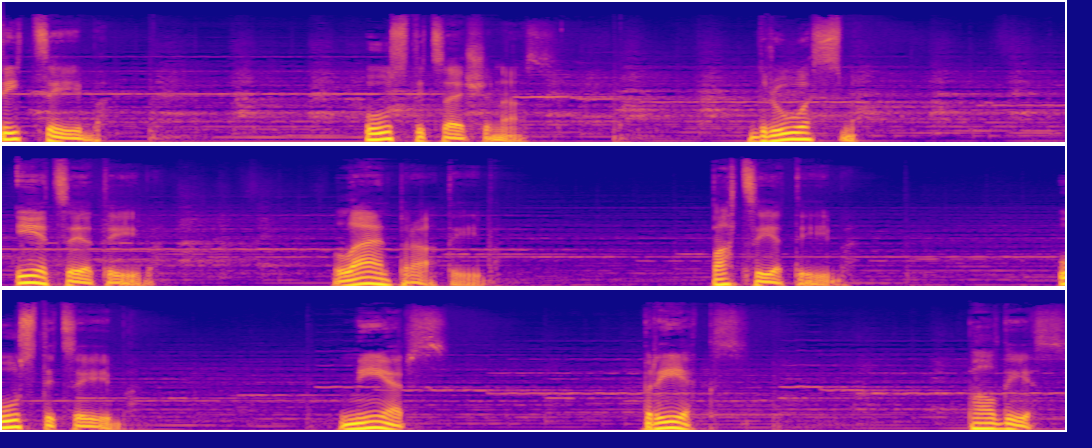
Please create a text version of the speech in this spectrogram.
ticība, uzticēšanās, drosme, iecietība, lēnprātība, pacietība, uzticība miers, prieks. Paldies!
